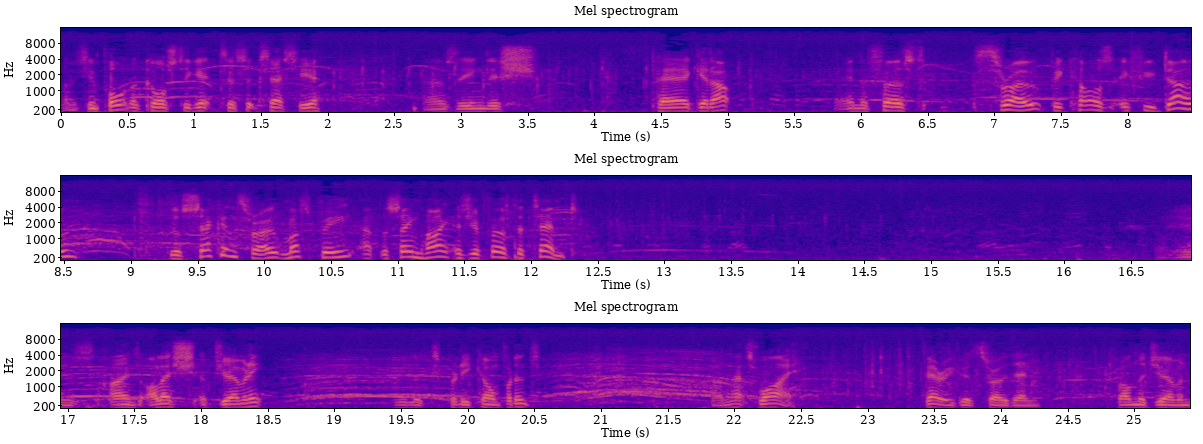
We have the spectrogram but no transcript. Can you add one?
And it's important, of course, to get to success here as the English pair get up in the first throw, because if you don't, your second throw must be at the same height as your first attempt. Here's Heinz Ollesch of Germany. He looks pretty confident. And that's why. Very good throw then from the German.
